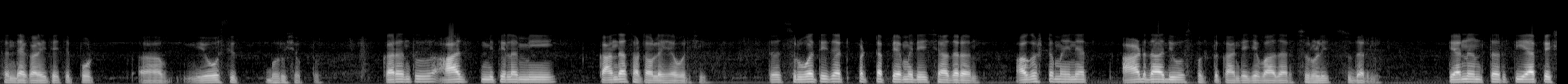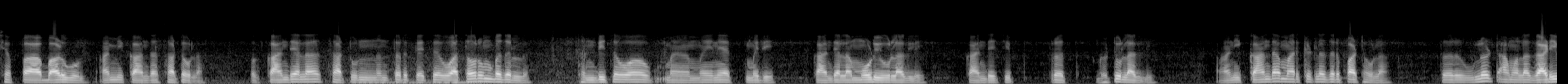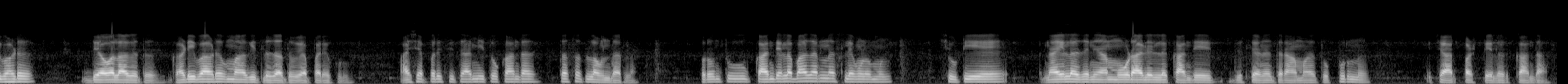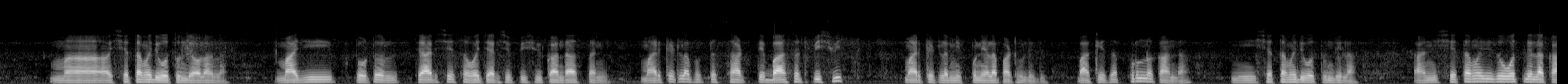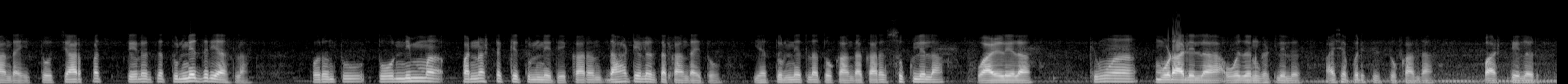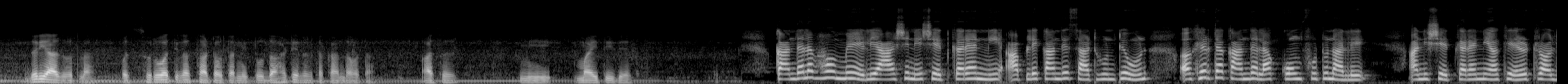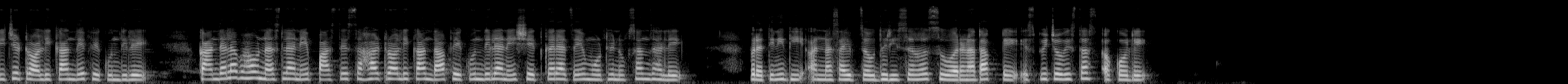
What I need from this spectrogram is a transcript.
संध्याकाळी त्याचे पोट व्यवस्थित भरू शकतो. कारण तो आज मी त्याला मी कांदा साठवला ह्या वर्षी. तर सुरुवातीच्या टप्प्यामध्ये साधारण ऑगस्ट महिन्यात आठ दहा दिवस फक्त कांद्याचे बाजार सुरळीत सुधारले. त्यानंतर ती अपेक्षा पा बाळगून आम्ही कांदा साठवला. पण कांद्याला साठवून नंतर त्याचं वातावरण बदललं. थंडीचं व म महिन्यातमध्ये कांद्याला मोड येऊ लागले कांद्याची प्रत घटू लागली. आणि कांदा मार्केटला जर पाठवला तर उलट आम्हाला गाडी भाडं द्यावं लागतं. गाडी भाडं मागितलं जातं व्यापाऱ्याकडून. अशा परिस्थितीत आम्ही तो कांदा तसाच लावून धरला. परंतु कांद्याला बाजार नसल्यामुळं मग शेवटी नाईलाजाने आम मोड आलेले कांदे दिसल्यानंतर आम्हाला तो पूर्ण चार पाच टेलर कांदा मा शेतामध्ये ओतून द्यावा लागला. माझी टोटल चारशे सव्वा चारशे पिशवी कांदा असताना मार्केटला फक्त साठ ते बासष्ट पिशवीच मार्केटला मी पुण्याला पाठवलेली. बाकीचा पूर्ण कांदा मी शेतामध्ये ओतून दिला. आणि शेतामध्ये जो ओतलेला कांदा आहे तो चार पाच टेलरच्या तुलनेत जरी असला परंतु तो निम्मा पन्नास टक्के तुलनेत आहे कारण दहा टेलरचा कांदा आहे तो. या तुलनेतला तो कांदा कारण सुकलेला वाळलेला किंवा मोड आलेला वजन घटलेलं अशा परिस्थितीत तो कांदा पाच टेलर जरी आज पण सुरुवातीला साठवताना तो दहा टेलरचा कांदा होता. असं मी माहिती देत. कांद्याला भाव मिळेल या आशेने शेतकऱ्यांनी आपले कांदे साठवून ठेवून अखेर त्या कांद्याला कोंब फुटून आले आणि शेतकऱ्यांनी अखेर ट्रॉलीचे ट्रॉली कांदे फेकून दिले. कांद्याला भाव नसल्याने पाच ते सहा ट्रॉली कांदा फेकून दिल्याने शेतकऱ्याचे मोठे नुकसान झाले. प्रतिनिधी अण्णासाहेब चौधरीसह सुवर्णा ताकटे एस पी चोवीस तास अकोले.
